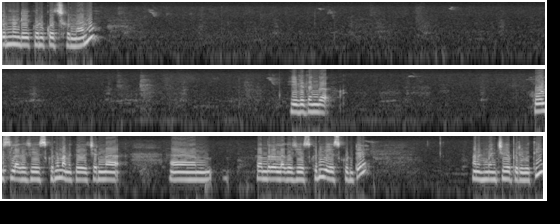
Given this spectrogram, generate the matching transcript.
ఊరి నుండి కొనుక్కొచ్చుకున్నాను. ఈ విధంగా హోల్స్ లాగా చేసుకుని మనకి చిన్న ఆ, రంధ్రాలాగా చేసుకుని వేసుకుంటే మనకు మంచిగా పెరుగుతాయి.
